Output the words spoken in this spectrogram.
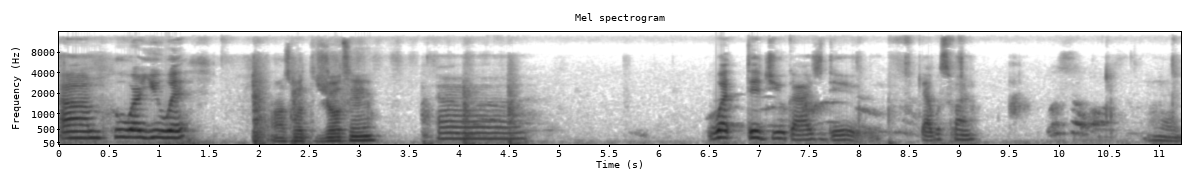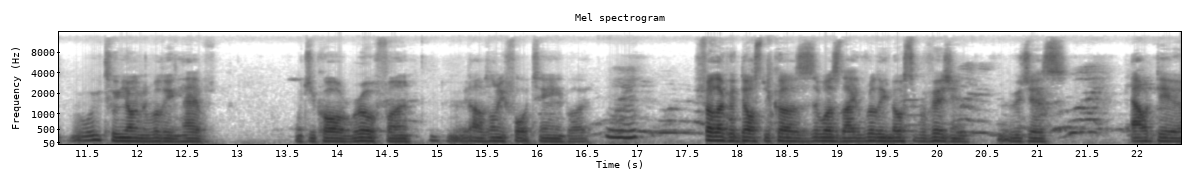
Um, who were you with? I was with the drill team. Um, what did you guys do? That was fun. We were too young to really have what you call real fun. I was only 14, but hmm felt like adults because it was like really no supervision. We was just out there.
